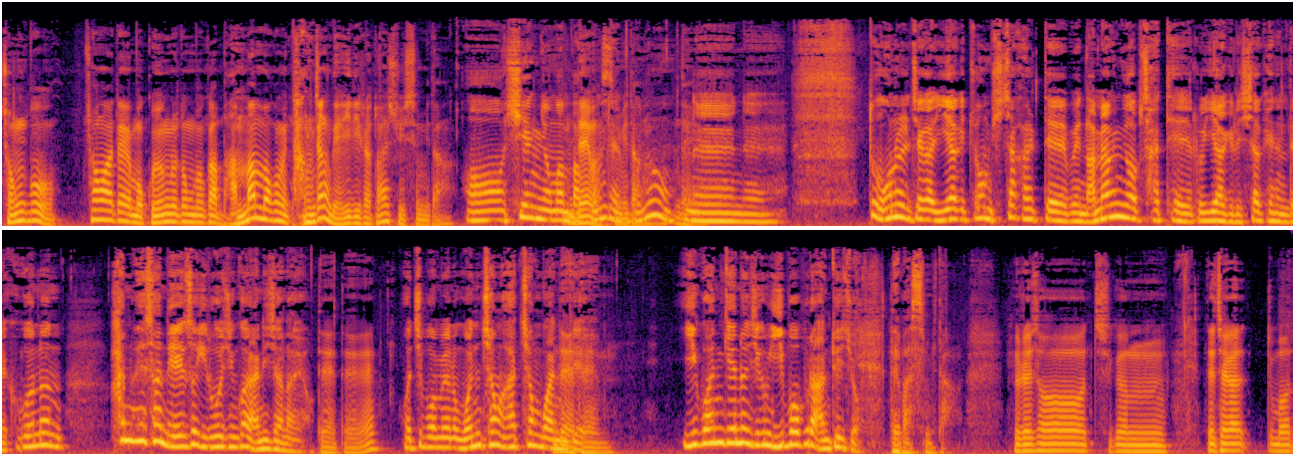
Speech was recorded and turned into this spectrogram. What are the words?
정부 청와대 뭐 고용노동부가 맘만 먹으면 당장 내일이라도 할 수 있습니다. 어, 시행령만 네, 바꾸면 네, 되는군요. 네. 네, 네. 또 오늘 제가 이야기 좀 시작할 때 왜 남양유업 사태로 이야기를 시작했는데 그거는 한 회사 내에서 이루어진 건 아니잖아요. 네, 네. 어찌 보면 원청 하청 관계 네, 네. 이 관계는 지금 이 법으로 안 되죠. 네, 맞습니다. 그래서 지금 제가 뭐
